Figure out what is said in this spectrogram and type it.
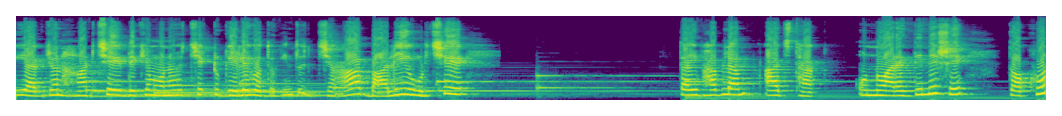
এই একজন হাঁটছে দেখে মনে হচ্ছে একটু গেলে হতো, কিন্তু যা বালি উড়ছে। তাই ভাবলাম আজ থাক, অন্য আরেকদিন এসে তখন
